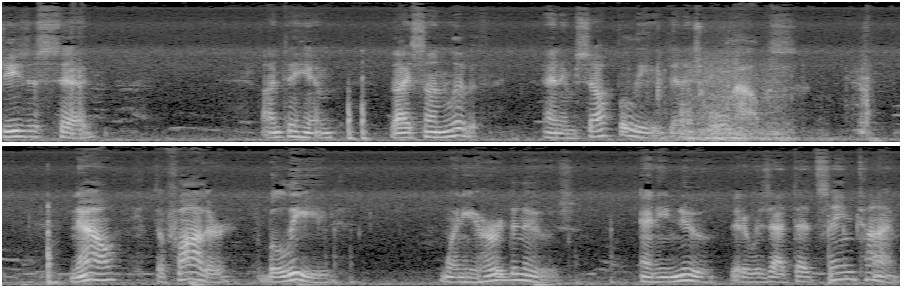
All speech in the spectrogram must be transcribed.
Jesus said unto him, Thy son liveth, and himself believed in his whole house. Now the father believed when he heard the news, and he knew that it was at that same time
